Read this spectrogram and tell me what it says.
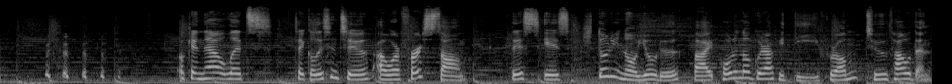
Okay, now let's take a listen to our first song. This is Hitori no Yoru by Porno Graffitti from 2000.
